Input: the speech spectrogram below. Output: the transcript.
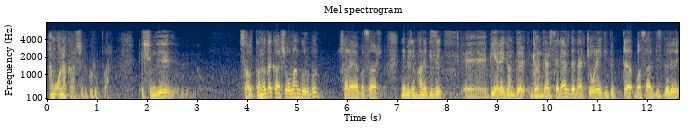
hem ona karşı bir grup var. E şimdi saltanata karşı olan grubu saraya basar. Ne bileyim hani bizi e, bir yere gönder gönderseler de belki oraya gidip de basar bizleri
